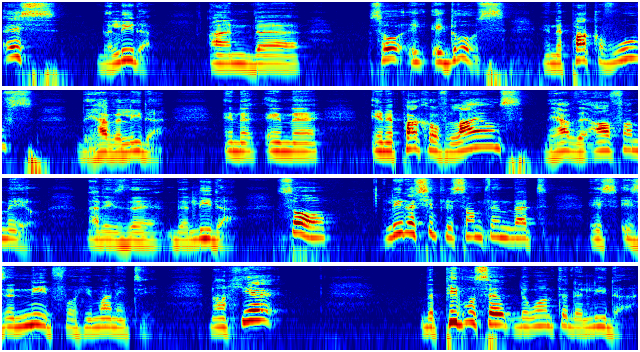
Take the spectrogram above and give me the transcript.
is the leader. And uh, so it, it, goes. In a pack of wolves, they have a leader. In a, in, a, in a pack of lions, they have the alpha male. That is the, the leader. So leadership is something that is, is a need for humanity. Now here the people said they wanted a leader.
